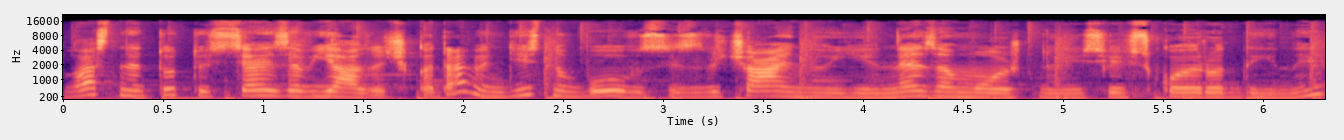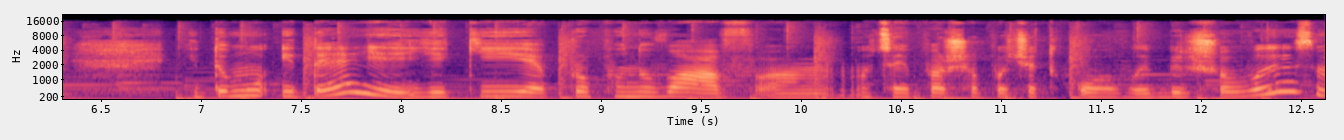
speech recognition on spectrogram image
Власне, тут ось ця зав'язочка. Да? Він дійсно був зі звичайної незаможної сільської родини. І тому ідеї, які пропонував ем, оцей першопочатковий більшовизм,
